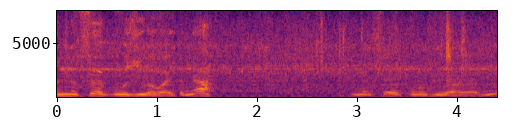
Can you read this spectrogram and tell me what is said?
29ယူရပါပြီခင်ဗျာ29ယူရပါပြီ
